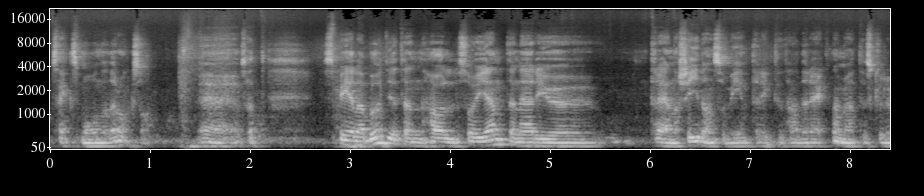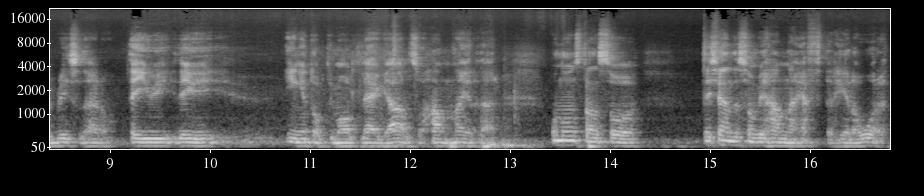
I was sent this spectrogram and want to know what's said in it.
sex månader också. Eh, så att spelarbudgeten höll, så egentligen är det ju tränarsidan som vi inte riktigt hade räknat med att det skulle bli sådär då. Det är ju, det är ju inget optimalt läge alls att hamna i det där. Och någonstans så det kändes som vi hamnade efter hela året.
